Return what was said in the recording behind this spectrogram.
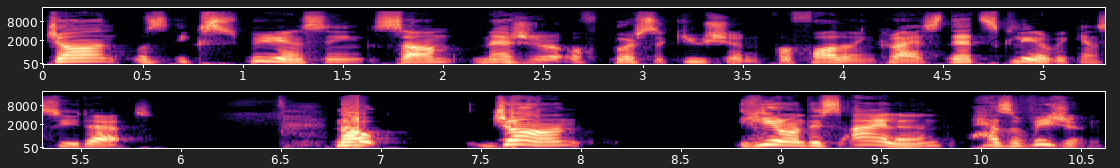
John was experiencing some measure of persecution for following Christ. That's clear. We can see that. Now, John, here on this island, has a vision.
